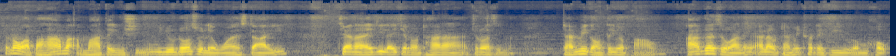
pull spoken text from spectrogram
ကျွန်တော်ကဘာမှအမာသိမ့်မရှိဘူးမီနိုဒေါဆိုလဲ1 star ကြီးကျန်တာရေးကြည့်လိုက်ကျွန်တော်ထားတာကျွန်တော်စီမှာဓာမီကောင်တိတ်မပါဘူးအားကက်ဆိုတာလည်းအဲ့လောက်ဓာမီထွက်တဲ့ဟီရိုတော့မဟုတ်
